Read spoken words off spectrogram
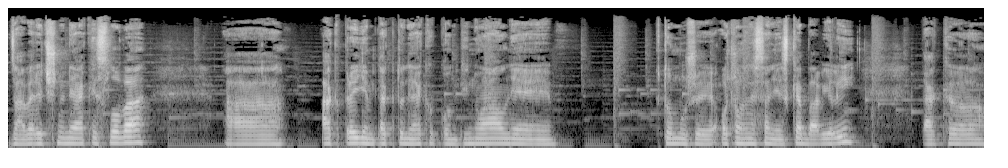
záverečné nejaké slova a ak prejdem takto nejako kontinuálne k tomu, že o čom sme sa dneska bavili, tak eh,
